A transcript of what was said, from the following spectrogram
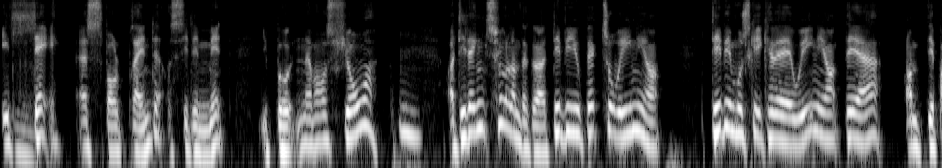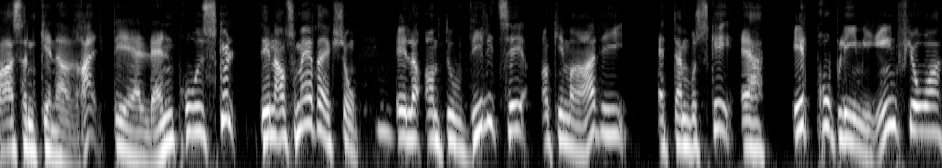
et lag af svovlbrinte og sediment i bunden af vores fjorde. Mm. Og det er der ingen tvivl om, der gør. Det er vi jo begge to enige om. Det vi måske kan være uenige om, det er, om det bare sådan generelt, det er landbrugets skyld. Det er en automatreaktion. Mm. Eller om du er villig til at give mig ret i, at der måske er et problem i en fjord.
